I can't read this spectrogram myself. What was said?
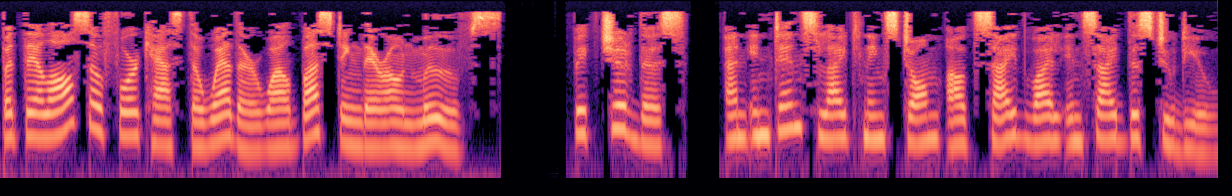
but they'll also forecast the weather while busting their own moves. Picture this an intense lightning storm outside while inside the studio.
